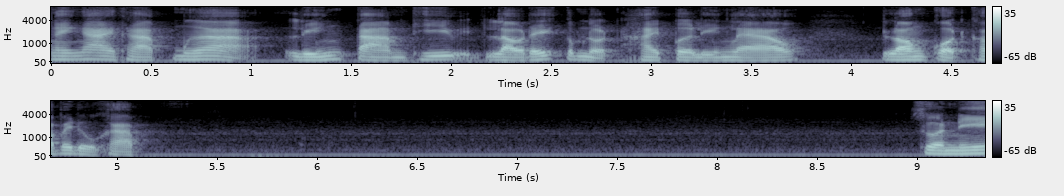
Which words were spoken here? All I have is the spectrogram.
ง่ายๆครับ เมื่อลิงก์ตามที่เราได้กำหนด Hyperlink แล้ว ลองกดเข้าไปดูครับส่วนนี้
